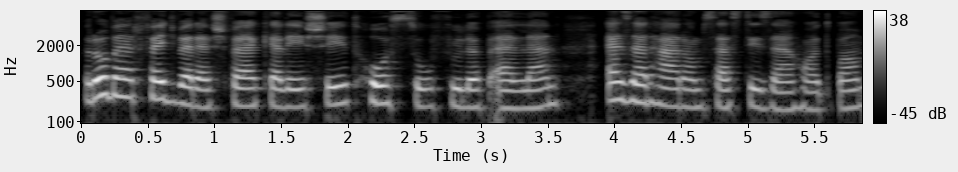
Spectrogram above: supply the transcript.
Robert fegyveres felkelését hosszú Fülöp ellen 1316-ban,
